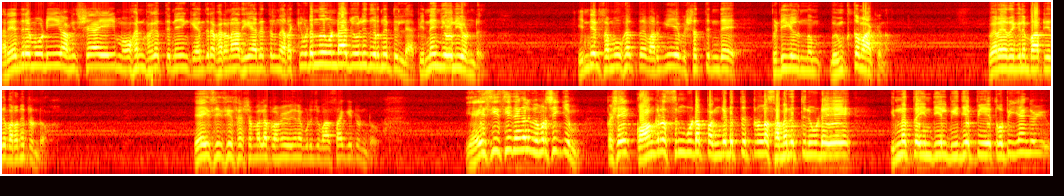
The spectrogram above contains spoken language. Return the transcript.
നരേന്ദ്രമോദിയും അമിത്ഷായെയും മോഹൻ ഭഗത്തിനെയും കേന്ദ്ര ഭരണാധികാരത്തിൽ നിന്ന് ഇറക്കിവിടുന്നത് കൊണ്ട് ആ ജോലി തീർന്നിട്ടില്ല. പിന്നെയും ജോലിയുണ്ട്. ഇന്ത്യൻ സമൂഹത്തെ വർഗീയ വിഷത്തിന്റെ പിടിയിൽ നിന്നും വിമുക്തമാക്കണം. വേറെ ഏതെങ്കിലും പാർട്ടി ഇത് പറഞ്ഞിട്ടുണ്ടോ? A I C C session വല്ല പ്രമേയത്തിനെക്കുറിച്ച് പാസ്സാക്കിയിട്ടുണ്ടോ? എ ഐ സി സി ഞങ്ങൾ വിമർശിക്കും. പക്ഷേ കോൺഗ്രസും കൂടെ പങ്കെടുത്തിട്ടുള്ള സമരത്തിലൂടെയേ ഇന്നത്തെ ഇന്ത്യയിൽ ബി ജെ പിയെ തോൽപ്പിക്കാൻ കഴിയൂ.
